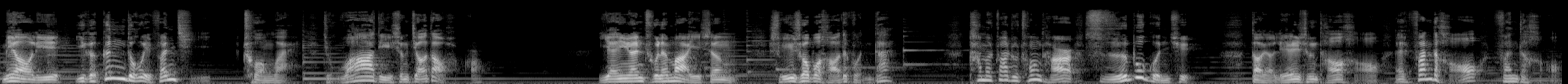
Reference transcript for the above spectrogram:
庙里一个跟头未翻起，窗外就哇的一声叫道好。演员出来骂一声：“谁说不好的滚蛋！”他们抓住窗台死不滚去，倒要连声讨好：“哎，翻得好，翻得好。”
